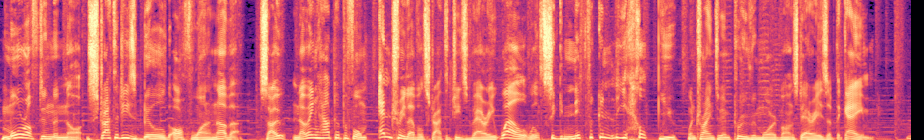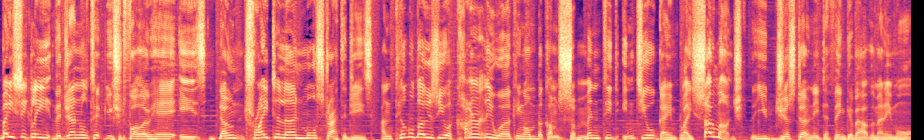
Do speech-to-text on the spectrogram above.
More often than not, strategies build off one another, so, knowing how to perform entry-level strategies very well will significantly help you when trying to improve in more advanced areas of the game. Basically, the general tip you should follow here is don't try to learn more strategies until those you are currently working on become cemented into your gameplay so much that you just don't need to think about them anymore.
